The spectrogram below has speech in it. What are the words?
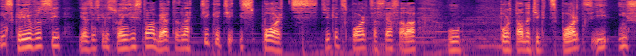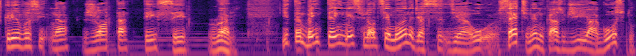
inscreva-se e as inscrições estão abertas na Ticket Sports. Ticket Sports, acessa lá o portal da Ticket Sports e inscreva-se na JTC Run. E também tem nesse final de semana, dia, dia 7, né, no caso de agosto,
